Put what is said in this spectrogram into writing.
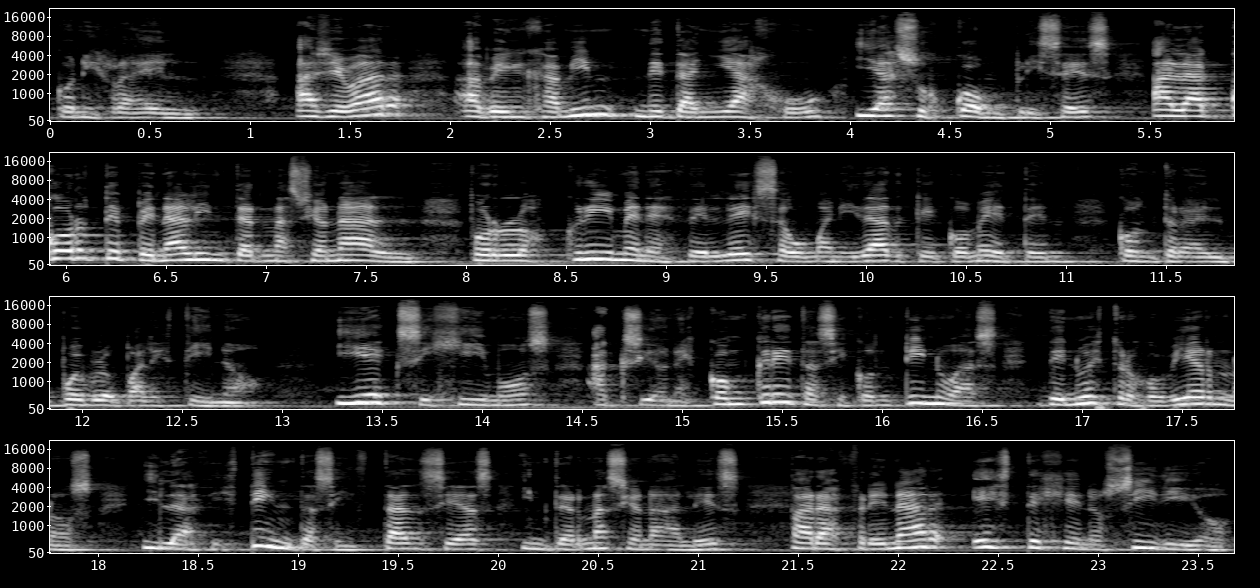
con Israel, a llevar a Benjamín Netanyahu y a sus cómplices a la Corte Penal Internacional por los crímenes de lesa humanidad que cometen contra el pueblo palestino y exigimos acciones concretas y continuas de nuestros gobiernos y las distintas instancias internacionales para frenar este genocidio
